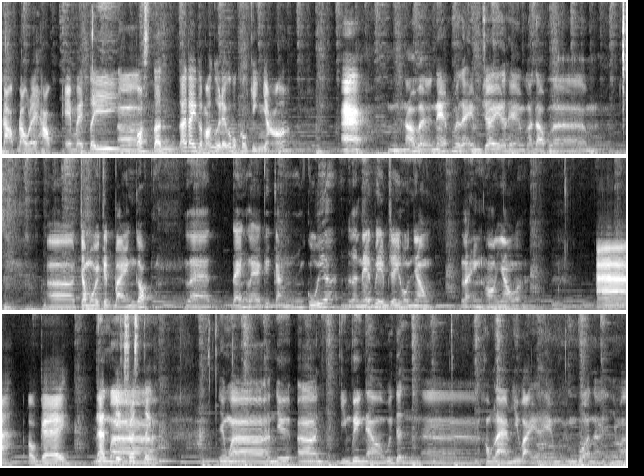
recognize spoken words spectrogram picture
đọc đậu đại học MIT Ờ. Boston. Ở đây là mỗi người đều có một câu chuyện nhỏ. À nói về nét với lại MJ thì em có đọc là ờ, trong một cái kịch bản gốc là đáng lẽ cái cảnh cuối á là nét với MJ hôn nhau là hẹn hò nhau á. À ok. That's Nhưng mà- interesting. nhưng mà hình như ờ, diễn viên nào quyết định ờ, không làm như vậy thì em, em quên rồi. Nhưng mà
